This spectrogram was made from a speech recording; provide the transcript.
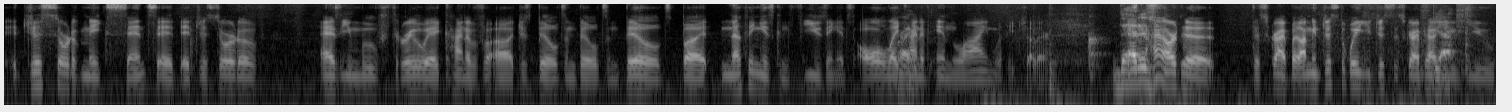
it just sort of makes sense. It it just sort of as you move through it kind of uh, just builds and builds and builds but nothing is confusing it's all like right. kind of in line with each other That it's is kind of hard to describe but i mean just the way you just described how yeah. you, you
